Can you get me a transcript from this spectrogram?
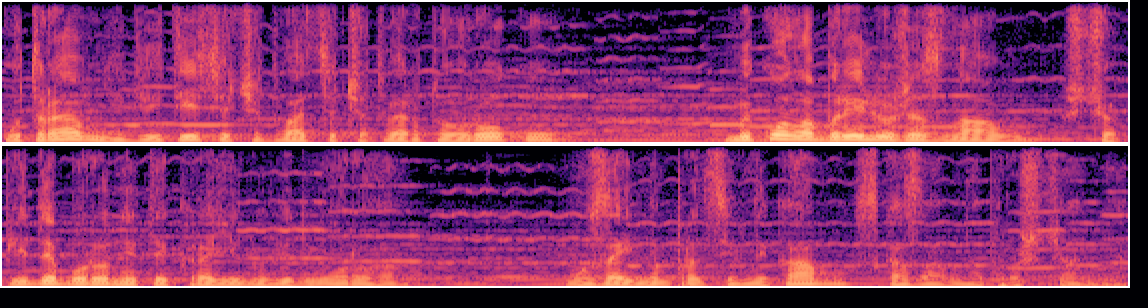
У травні 2024 року Микола Бриль уже знав, що піде боронити країну від ворога. Музейним працівникам сказав на прощання.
